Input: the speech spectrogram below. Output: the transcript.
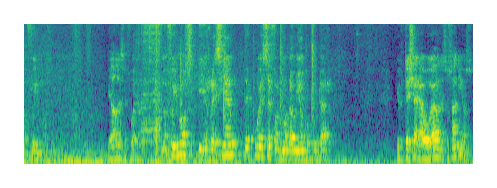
nos fuimos. ¿Y a dónde se fueron? Nos fuimos y recién después se formó la Unión Popular. ¿Y usted ya era abogado en esos años?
